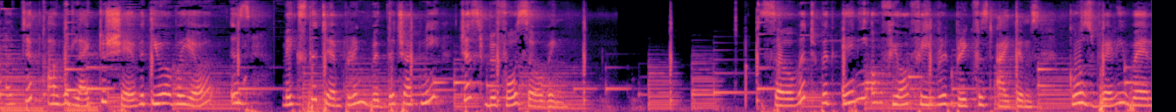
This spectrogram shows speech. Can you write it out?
A tip I would like to share with you over here is Mix the tempering with the chutney just before serving. Serve it with any of your favorite breakfast items. Goes very well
